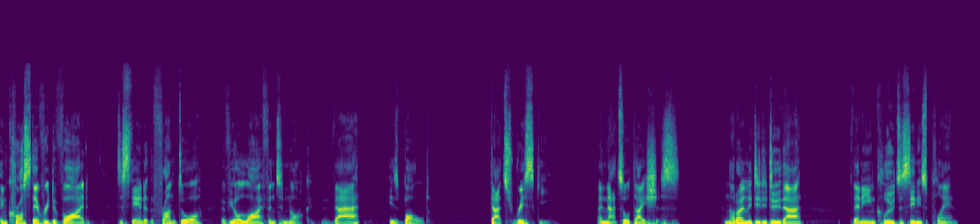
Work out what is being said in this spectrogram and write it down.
and crossed every divide to stand at the front door of your life and to knock. That is bold. That's risky. And that's audacious. And not only did he do that, then he includes us in his plan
